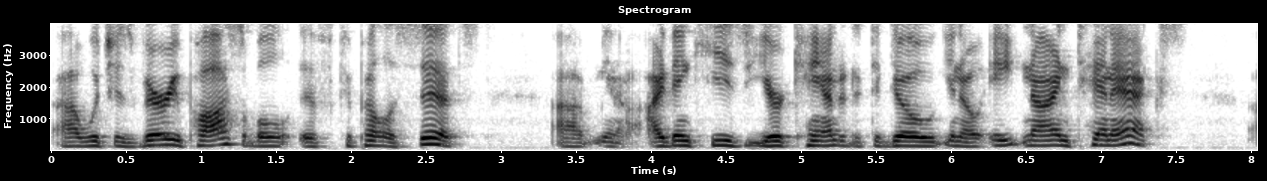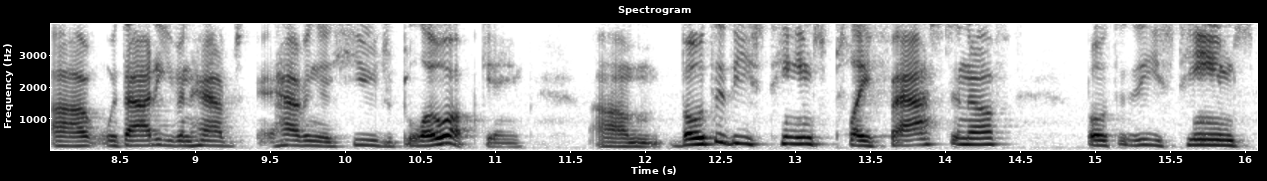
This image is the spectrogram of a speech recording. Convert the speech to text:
uh, which is very possible if Capela sits, uh, you know, I think he's your candidate to go, you know, 8, 9, 10x uh, without even have, having a huge blow up game. Um, both of these teams play fast enough. Both of these teams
